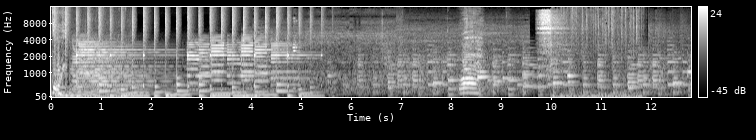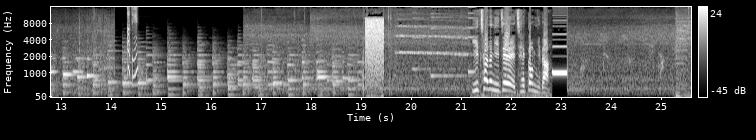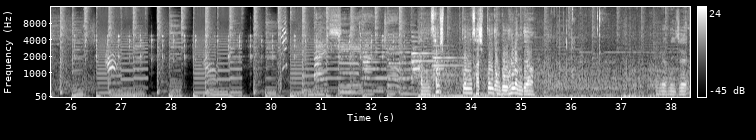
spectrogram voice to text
뜨거. 와. 이 차는 이제 제 겁니다. 한 30분, 40분 정도 흘렀는데요. 보면 이제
